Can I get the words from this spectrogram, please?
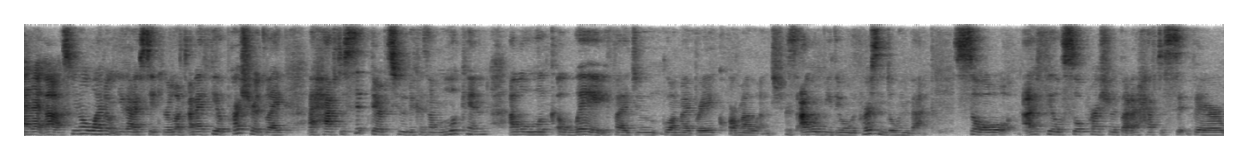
and I asked, you know, why don't you guys take your lunch? And I feel pressured, like I have to sit there too because I'm looking, I will look away if I do go on my break or my lunch because I would be the only person doing that. So I feel so pressured that I have to sit there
